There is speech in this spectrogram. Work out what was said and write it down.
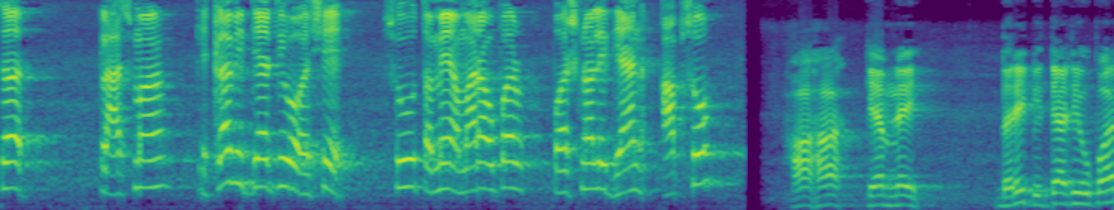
સર, ક્લાસમાં કેટલા વિદ્યાર્થીઓ હશે? શું તમે અમારા ઉપર પર્સનલી ધ્યાન આપશો? હા હા, કેમ નહીં? દરેક વિદ્યાર્થી ઉપર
